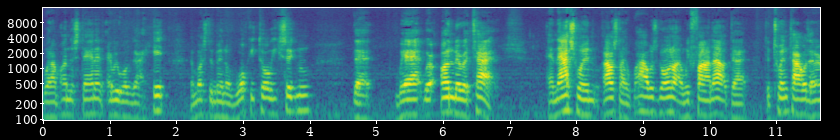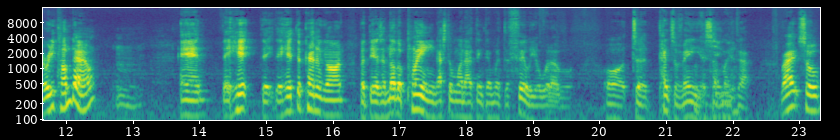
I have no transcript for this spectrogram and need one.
what I'm understanding, everyone got hit. There must have been a walkie-talkie signal that we're at, we're under attack. And that's when I was like, wow, what's going on? And we found out that the Twin Towers had already come down Mm. and they hit they, they hit the Pentagon, but there's another plane. That's the one I think that went to Philly or whatever, or to Pennsylvania, or something like that, right? So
